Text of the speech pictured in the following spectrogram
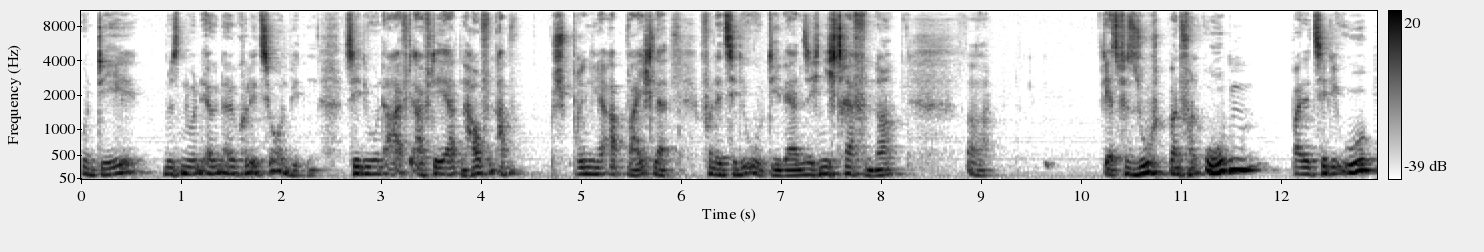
Und die müssen nun irgendeine Koalition bieten. CDU und AfD, AfD hat einen Haufen Abspringler, Abweichler von der CDU. Die werden sich nicht treffen. Ne? Äh, jetzt versucht man von oben bei der CDU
